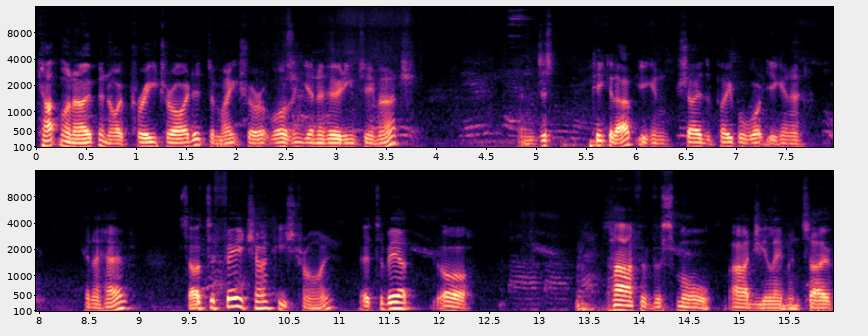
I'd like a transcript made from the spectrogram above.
cut one open. I pre-tried it to make sure it wasn't going to hurt him too much. And just pick it up. You can show the people what you're going to going to have. So it's a fair chunk he's trying. It's about oh half of a small aji lemon. So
